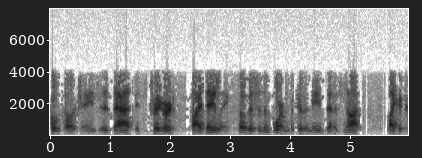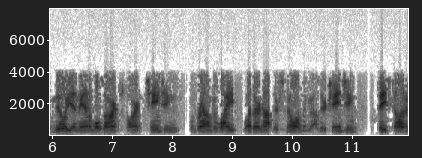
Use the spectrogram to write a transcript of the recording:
coat color change is that it's triggered by day length. So this is important because it means that it's not like a chameleon. Animals aren't aren't changing from brown to white whether or not there's snow on the ground. They're changing based on a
